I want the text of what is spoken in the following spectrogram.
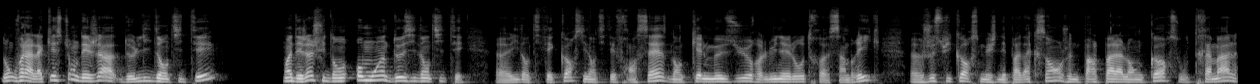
donc voilà, la question déjà de l'identité. Moi déjà, je suis dans au moins deux identités. Euh, identité corse, identité française, dans quelle mesure l'une et l'autre s'imbriquent. Euh, je suis corse, mais je n'ai pas d'accent, je ne parle pas la langue corse, ou très mal,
